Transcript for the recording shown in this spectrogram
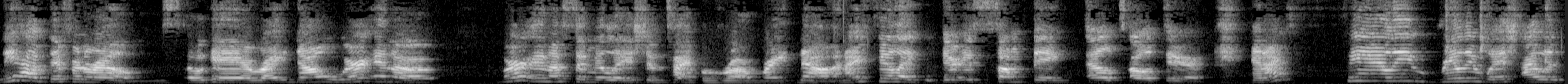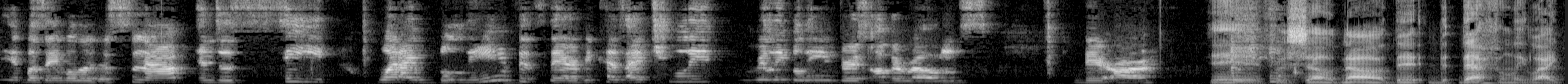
we have different realms. Okay, right now we're in a we're in a simulation type of realm right now, and I feel like there is something else out there, and I really, really wish I was, was able to just snap and just see what I believe is there because I truly, really believe there's other realms. There are. Yeah, for sure. No, de- definitely. Like,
